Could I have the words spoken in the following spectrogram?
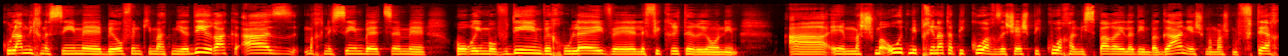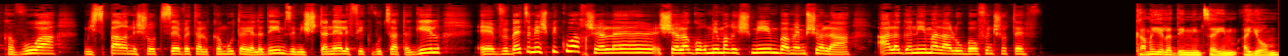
כולם נכנסים אה, באופן כמעט מיידי, רק אז מכניסים בעצם הורים עובדים וכולי ולפי קריטריונים. המשמעות מבחינת הפיקוח זה שיש פיקוח על מספר הילדים בגן, יש ממש מפתח קבוע, מספר נשות צוות על כמות הילדים, זה משתנה לפי קבוצת הגיל, אה, ובעצם יש פיקוח של, אה, של הגורמים הרשמיים בממשלה על הגנים הללו באופן שוטף. כמה ילדים נמצאים היום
